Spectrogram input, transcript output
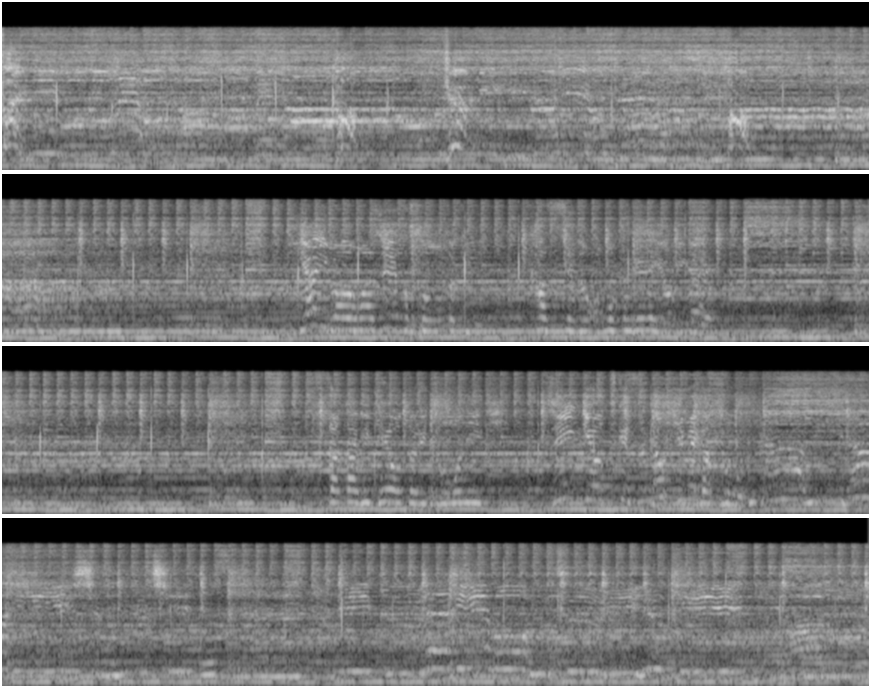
真つての面影がよみがえる。再び手を取り共に生き仁義をつけすの姫が通る涙に沈む千歳幾重にも移りゆきたどり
